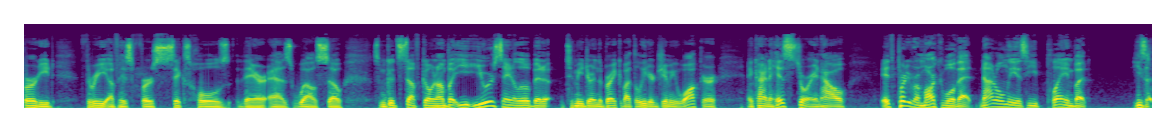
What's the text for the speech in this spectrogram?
birdied three of his first six holes there as well. So some good stuff going on. But you, you were saying a little bit to me during the break about the leader Jimmy Walker and kind of his story and how it's pretty remarkable that not only is he playing, but he's a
